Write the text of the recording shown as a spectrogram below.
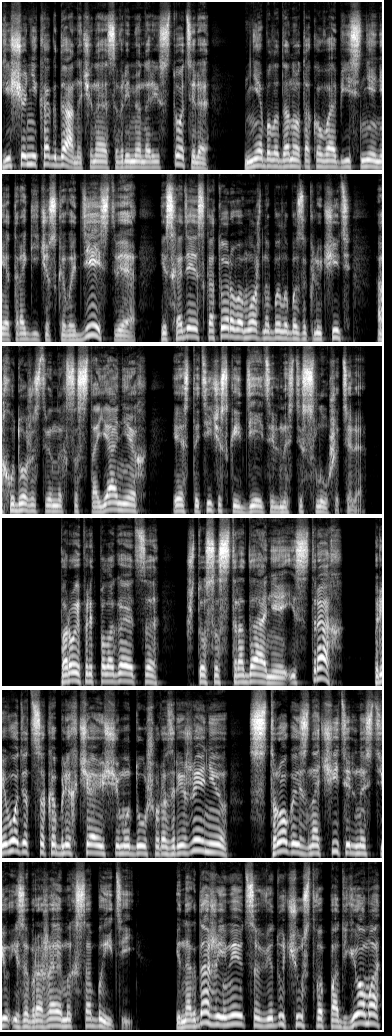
Еще никогда, начиная со времен Аристотеля, не было дано такого объяснения трагического действия, исходя из которого можно было бы заключить о художественных состояниях и эстетической деятельности слушателя. Порой предполагается, что сострадание и страх приводятся к облегчающему душу разрежению строгой значительностью изображаемых событий. Иногда же имеются в виду чувства подъема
